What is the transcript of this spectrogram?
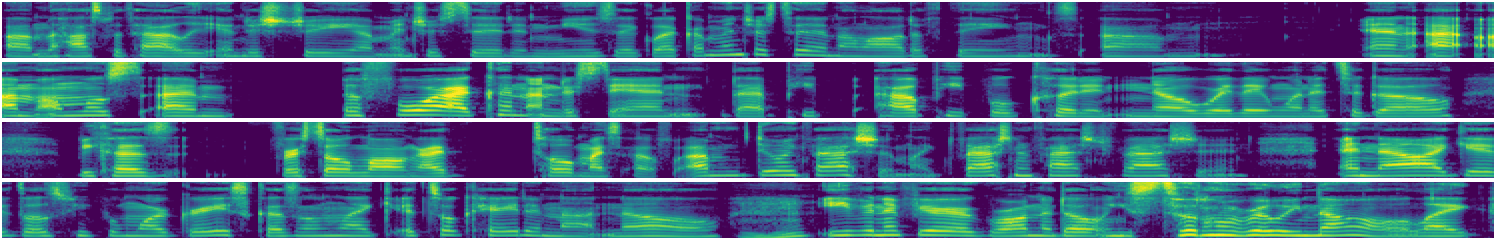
um, the hospitality industry. I'm interested in music. Like I'm interested in a lot of things. Um, and I, I'm almost I'm before I couldn't understand that people how people couldn't know where they wanted to go because for so long I told myself I'm doing fashion, like fashion, fashion, fashion, and now I give those people more grace because I'm like it's okay to not know, hmm even if you're a grown adult and you still don't really know. Like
